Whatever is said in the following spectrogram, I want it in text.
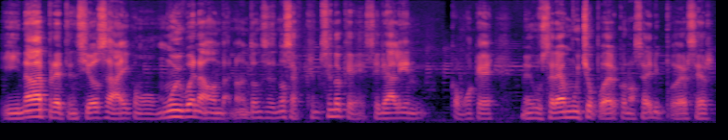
y nada pretenciosa y como muy buena onda, ¿no? Entonces, no sé, siento que sería alguien como que me gustaría mucho poder conocer y poder ser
